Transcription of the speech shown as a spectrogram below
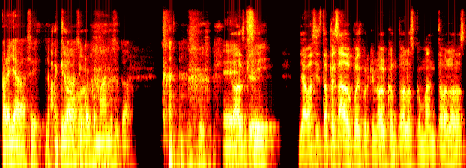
para Java, sí, los ah, compilaba así por comandos y todo. eh, no, es que sí. Java sí está pesado, pues, porque luego con todos los comandos, todos los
